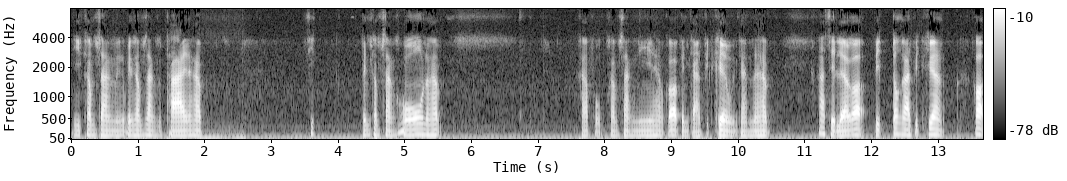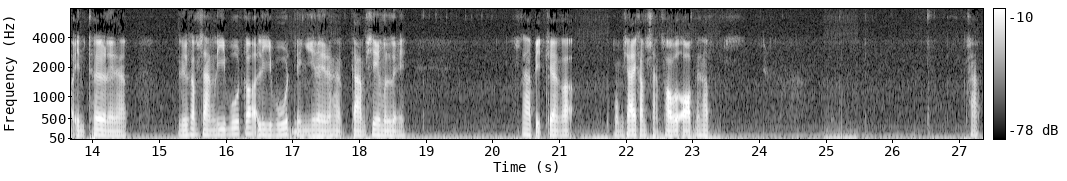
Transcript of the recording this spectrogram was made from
อีกคำสั่งหนึ่งเป็นคำสั่งสุดท้ายนะครับที่เป็นคำสั่ง hold นะครับ ครับผมคำสั่งนี้นะครับ ก็เป็นการปิดเครื่องเหมือนกันนะครับ ถ้าเสร็จแล้วก็ปิดต้องการปิดเครื่องก็ enter เลยนะครับ หรือคำสั่ง reboot ก็ reboot อย่างนี้เลยนะครับ ตามชื่อมันเลย ถ้าปิดเครื่องก็ ผมใช้คำสั่ง power off นะครับ ครับ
